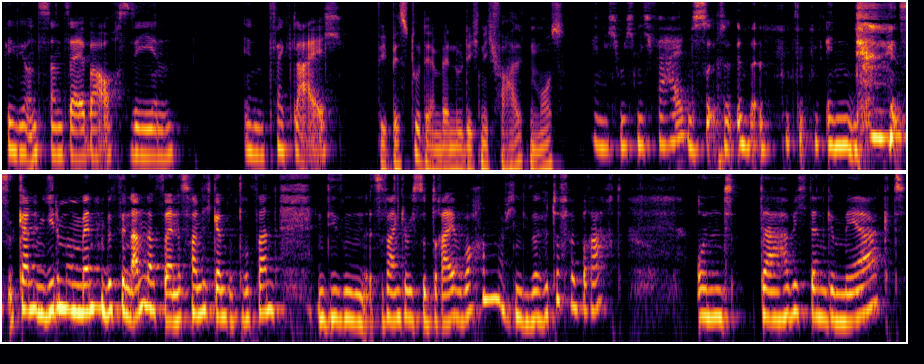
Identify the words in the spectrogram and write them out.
wie wir uns dann selber auch sehen im Vergleich. Wie bist du denn, wenn du dich nicht verhalten musst? Wenn ich mich nicht verhalten. Es, kann in jedem Moment ein bisschen anders sein. Das fand ich ganz interessant. In diesen, es waren, glaube ich, so drei Wochen, habe ich in dieser Hütte verbracht. Und da habe ich dann gemerkt,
